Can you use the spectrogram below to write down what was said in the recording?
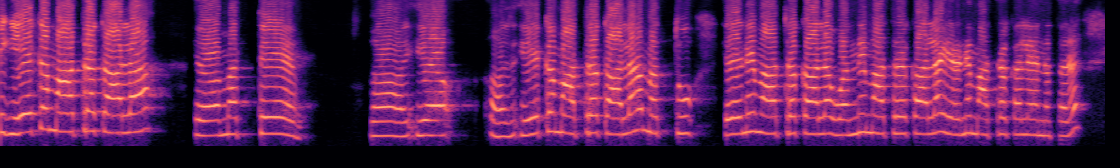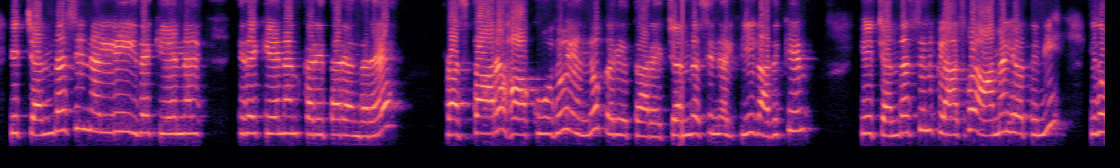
ಈಗ ಏಕ ಮಾತ್ರ ಕಾಲ ಮತ್ತೆ ಏಕ ಮಾತ್ರ ಕಾಲ ಮತ್ತು ಎರಡನೇ ಮಾತ್ರ ಕಾಲ ಒಂದನೇ ಮಾತ್ರ ಕಾಲ, ಎರಡನೇ ಮಾತ್ರ ಕಾಲ ಅನ್ನತಾರೆ ಈ ಛಂದಸ್ಸಿನಲ್ಲಿ ಇದಕ್ಕೆ ಏನ ಇದಕ್ಕೆ ಏನಂತ ಕರೀತಾರೆ ಅಂದರೆ ಪ್ರಸ್ತಾರ ಹಾಕುವುದು ಎಂದು ಕರೆಯುತ್ತಾರೆ. ಛಂದಸ್ಸಿನಲ್ಲಿ ಈಗ ಅದಕ್ಕೆ ಈ ಛಂದಸ್ಸಿನ ಕ್ಲಾಸ್ಗಳು ಆಮೇಲೆ ಹೇಳ್ತೀನಿ. ಇದು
